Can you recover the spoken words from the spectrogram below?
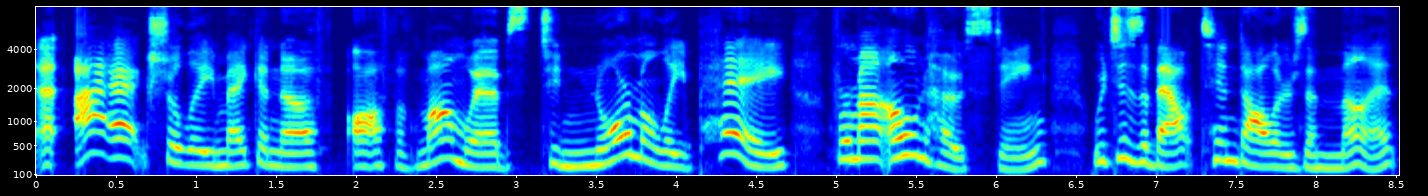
I actually make enough off of MomWebs to normally pay for my own hosting, which is about $10 a month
